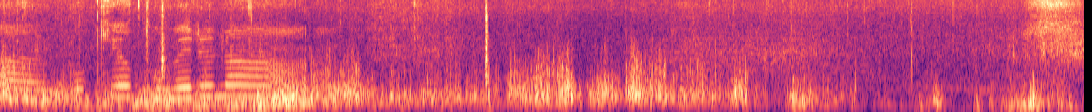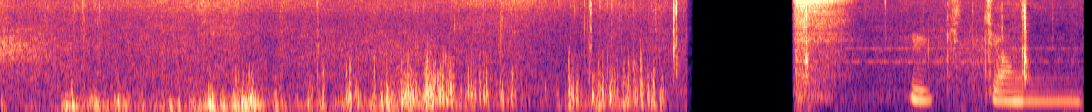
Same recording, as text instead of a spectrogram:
ああ動きを止めるなゆきちゃん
